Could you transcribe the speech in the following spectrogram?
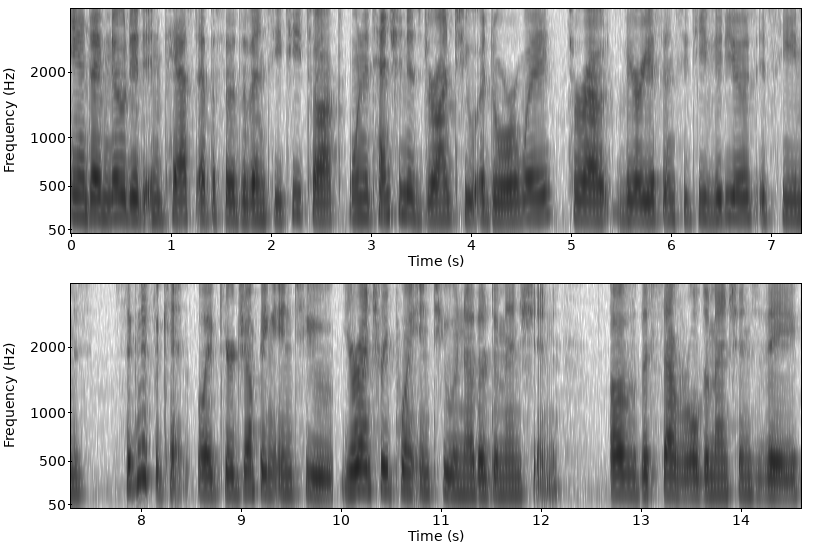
and I've noted in past episodes of NCT Talk, when attention is drawn to a doorway throughout various NCT videos, it seems significant. Like you're jumping into your entry point into another dimension of the several dimensions they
